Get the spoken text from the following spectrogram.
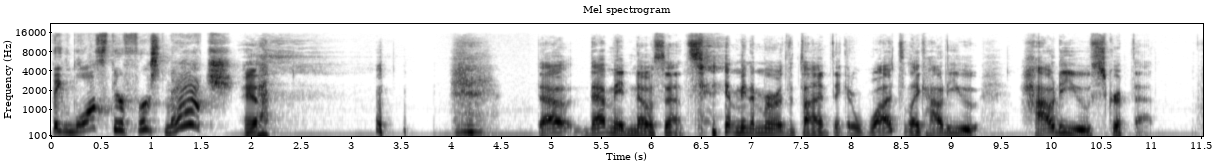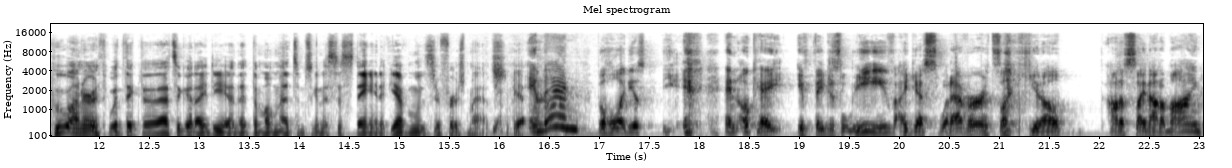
They lost their first match. Yeah. that that made no sense. I mean, I remember at the time thinking, "What? Like, how do you, how do you script that? Who on earth would think that that's a good idea that the momentum's going to sustain if you haven't lose their first match?" Yeah, And then the whole idea is, and okay, if they just leave, I guess whatever. It's like you know, out of sight, out of mind.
